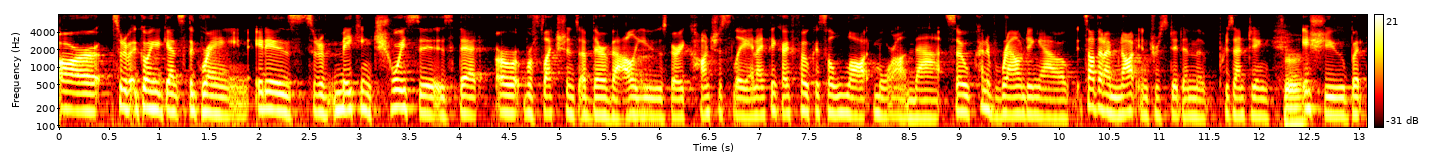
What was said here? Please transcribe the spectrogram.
are sort of going against the grain. It is sort of making choices that are reflections of their values very consciously. And I think I focus a lot more on that. So, kind of rounding out, it's not that I'm not interested in the presenting Sure. issue, but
